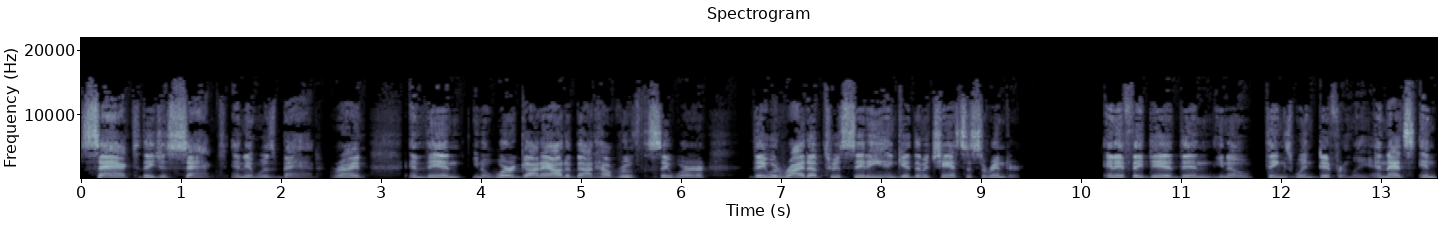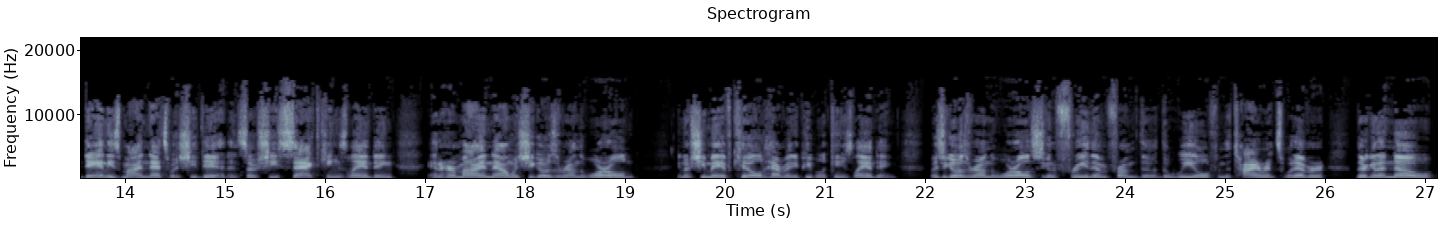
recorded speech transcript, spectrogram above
sacked, they just sacked and it was bad, right? And then, you know, word got out about how ruthless they were. They would ride up to a city and give them a chance to surrender. And if they did, then, you know, things went differently. And that's in danny's mind, that's what she did. And so she sacked King's Landing. In her mind, now when she goes around the world, you know, she may have killed however many people at King's Landing, but she goes around the world. She's going to free them from the the wheel, from the tyrants, whatever. They're going to know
